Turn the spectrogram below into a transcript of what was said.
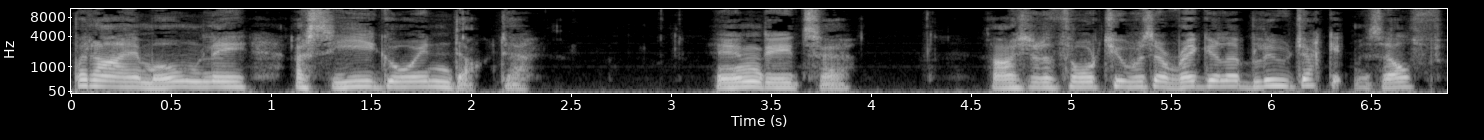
"but I am only a sea-going doctor." "Indeed, sir, I should have thought you was a regular blue jacket myself."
